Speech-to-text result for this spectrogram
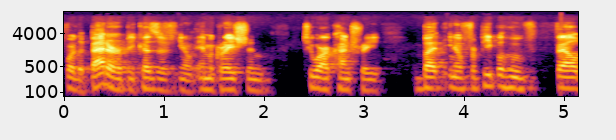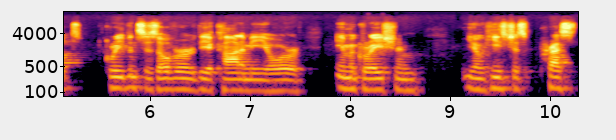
for the better because of you know immigration to our country. But you know for people who've felt grievances over the economy or immigration you know he's just pressed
